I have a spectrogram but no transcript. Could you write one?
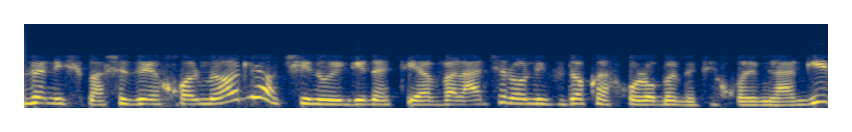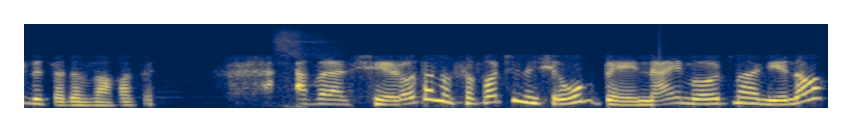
זה נשמע שזה יכול מאוד להיות שינוי גנטי, אבל עד שלא נבדוק אנחנו לא באמת יכולים להגיד את הדבר הזה. אבל השאלות הנוספות שנשארו בעיניי מאוד מעניינות,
